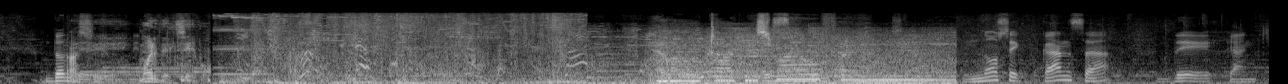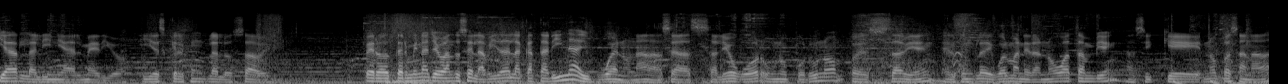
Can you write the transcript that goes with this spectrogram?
donde... Ah, muerde el cebo. No se cansa de gankear la línea del medio. Y es que el jungla lo sabe. pero termina llevándose la vida de la Catarina y bueno, nada, o sea, salió War uno por uno, pues está bien, el jungla de igual manera no va tan bien, así que no pasa nada.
